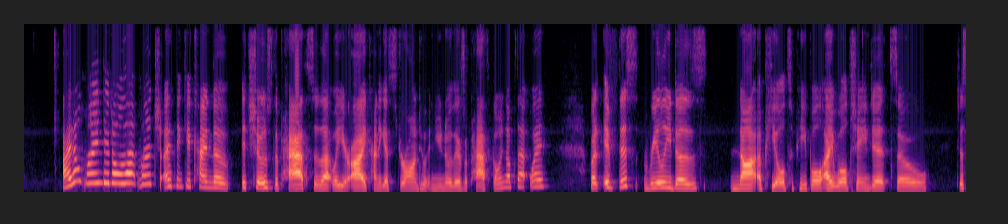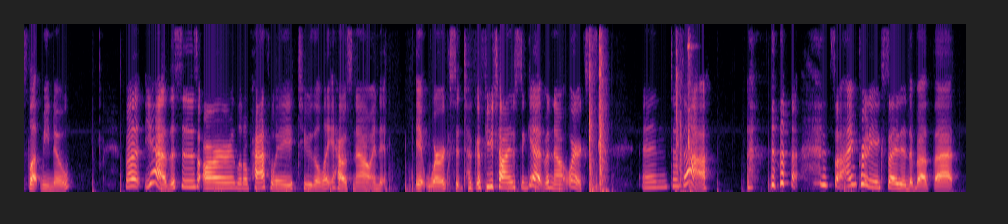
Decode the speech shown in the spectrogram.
I don't mind it all that much. I think it kind of it shows the path so that way your eye kind of gets drawn to it and you know there's a path going up that way. But if this really does not appeal to people, I will change it. So just let me know. But yeah, this is our little pathway to the lighthouse now, and it it works. It took a few times to get, but now it works. And ta-da! so I'm pretty excited about that.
